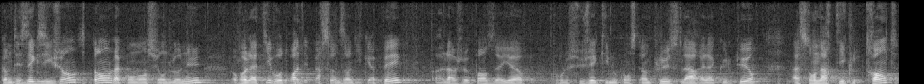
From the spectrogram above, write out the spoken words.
comme des exigences dans la Convention de l'ONU relative aux droits des personnes handicapées. Là, je pense d'ailleurs, pour le sujet qui nous concerne plus, l'art et la culture, à son article 30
